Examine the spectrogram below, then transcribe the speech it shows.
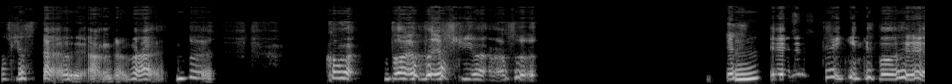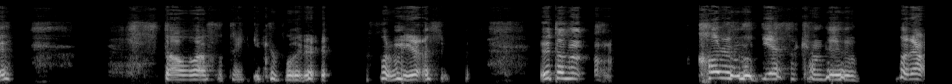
de flesta andra, bara, bara, kom, börja skriva. Alltså, jag, Mm. jag, tänk inte på hur det stavas och tänk inte på hur det formuleras. Utan har du en idé så kan du bara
